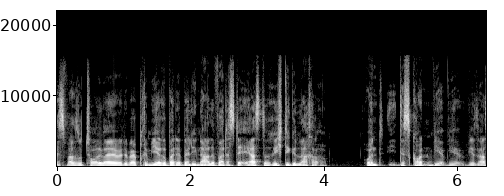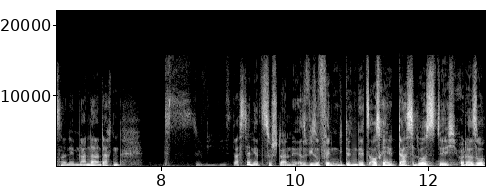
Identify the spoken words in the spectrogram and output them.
das war so toll, weil bei der Premiere bei der Berlinale war das der erste richtige Lacher. Und das konnten wir, wir, wir saßen dann nebeneinander und dachten, das denn jetzt zustande? Also wieso finden die denn jetzt ausgerechnet das lustig oder so?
